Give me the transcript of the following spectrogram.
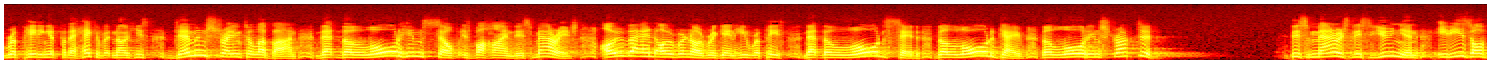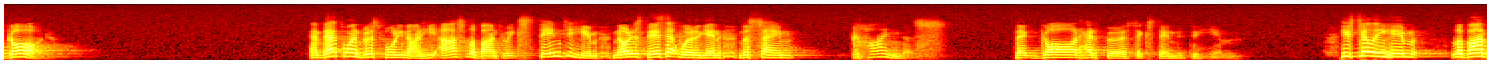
repeating it for the heck of it. No, he's demonstrating to Laban that the Lord himself is behind this marriage. Over and over and over again, he repeats that the Lord said, the Lord gave, the Lord instructed. This marriage, this union, it is of God. And that's why in verse 49, he asks Laban to extend to him, notice there's that word again, the same kindness that God had first extended to him. He's telling him, Laban,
